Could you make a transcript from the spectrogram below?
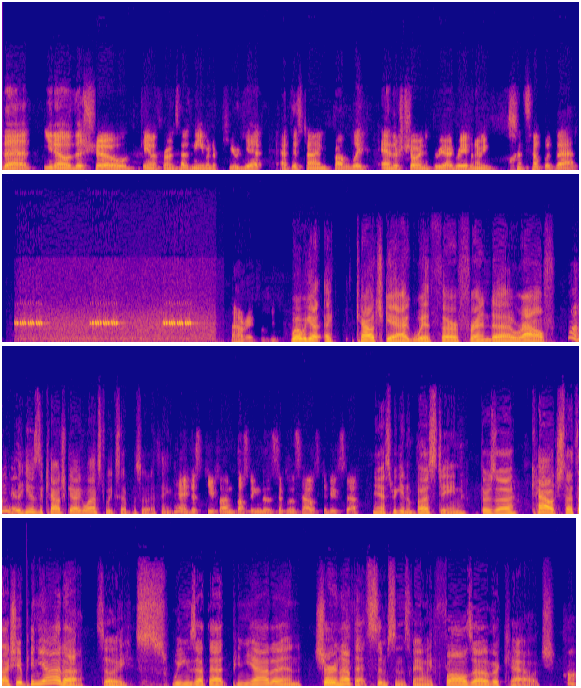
that, you know, the show Game of Thrones hasn't even appeared yet at this time, probably, and they're showing a three eyed raven? I mean, what's up with that? All right. Well, we got a couch gag with our friend uh, Ralph. He was the couch gag last week's episode, I think. Yeah, it just keeps on busting into the Simpsons house to do stuff. Yeah, speaking of busting, there's a couch that's actually a pinata. So he swings at that pinata, and sure enough, that Simpsons family falls out of their couch. Huh.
